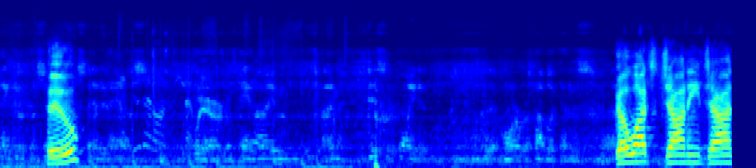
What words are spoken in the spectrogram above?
think you'll consider Who? that it has. And I'm, I'm disappointed that more Republicans uh, Go watch Johnny Johnny. stand up more often for traditional uh, Republican values, uh, whether Johnny greater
